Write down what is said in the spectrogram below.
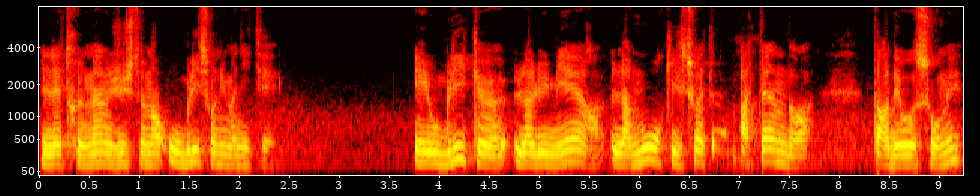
l'être humain justement oublie son humanité et oublie que la lumière, l'amour qu'il souhaite atteindre par des hauts sommets,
